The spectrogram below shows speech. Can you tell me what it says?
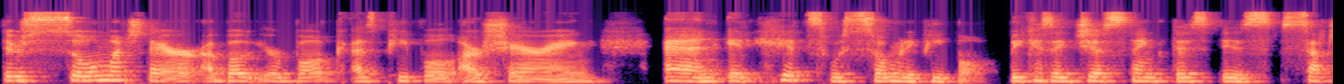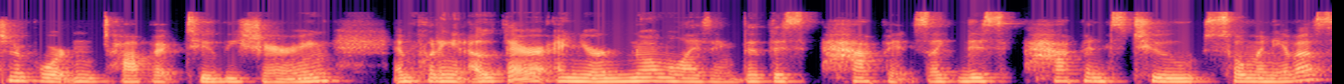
there's so much there about your book as people are sharing and it hits with so many people because I just think this is such an important topic to be sharing and putting it out there. And you're normalizing that this happens like this happens to so many of us.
